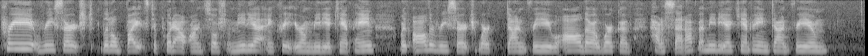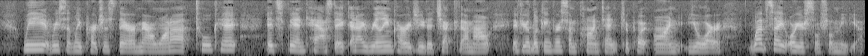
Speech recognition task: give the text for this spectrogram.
pre researched little bites to put out on social media and create your own media campaign with all the research work done for you, all the work of how to set up a media campaign done for you. We recently purchased their marijuana toolkit. It's fantastic, and I really encourage you to check them out if you're looking for some content to put on your website or your social media.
